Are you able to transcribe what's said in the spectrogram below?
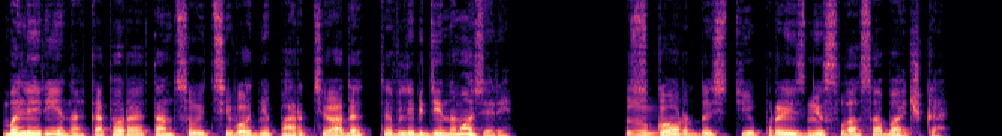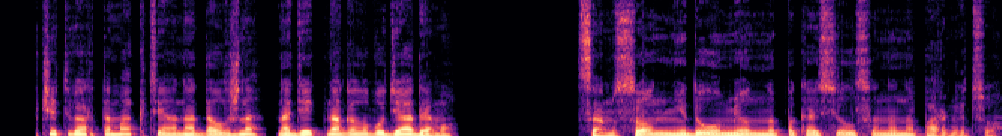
балерина, которая танцует сегодня партию Адетты в Лебедином озере». С гордостью произнесла собачка. В четвертом акте она должна надеть на голову диадему. Самсон недоуменно покосился на напарницу.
